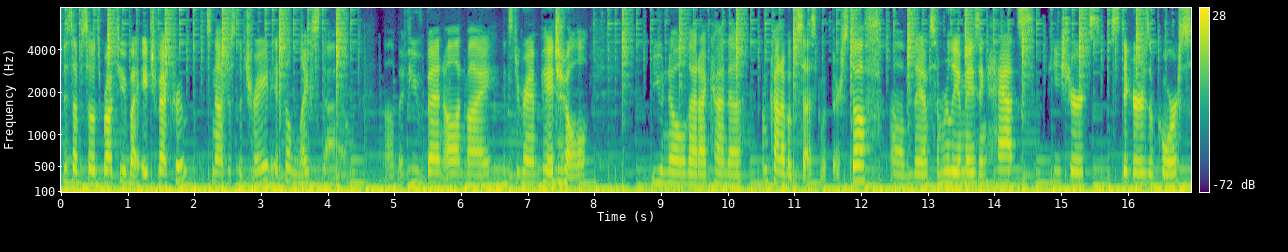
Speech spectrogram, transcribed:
this episode's brought to you by HVAC Crew. It's not just a trade, it's a lifestyle. Um, if you've been on my Instagram page at all, you know that I kind of I'm kind of obsessed with their stuff. Um, they have some really amazing hats, t-shirts, stickers, of course.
